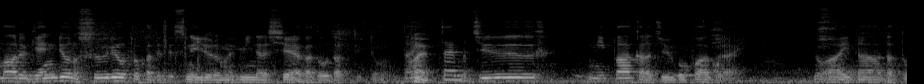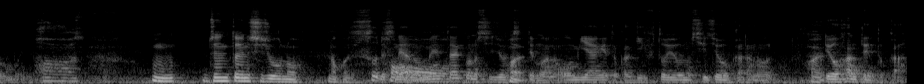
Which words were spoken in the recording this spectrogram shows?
まあある原料の数量とかでですね、いろいろみんなでシェアがどうだって言っても、はい。大体まあ12%から15%ぐらいの間だと思います。はあ。うん全体の市場の中で。そうですね。あ。のは明太子の市場って言っても、あのお土産とかギフト用の市場からのはい。量販店とか、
